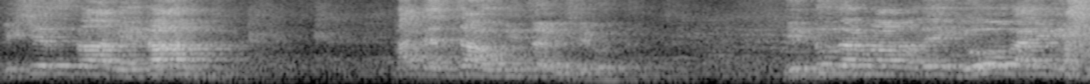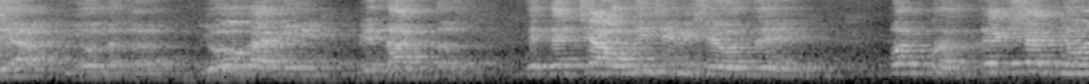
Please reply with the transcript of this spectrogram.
विशेषतः वेदांत हा त्यांचा आवडीचा विषय होता. हिंदू धर्मामध्ये योग आणि विद्या योग योग आणि वेदांत हे त्यांच्या आवडीचे विषय होते. पण प्रत्यक्षात जेव्हा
